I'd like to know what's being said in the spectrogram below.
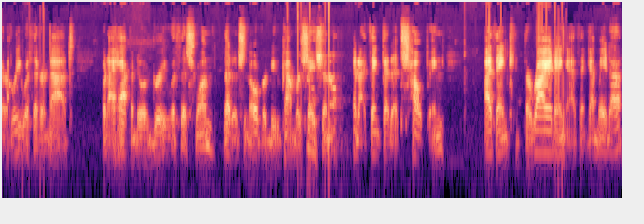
I agree with it or not. But I happen to agree with this one that it's an overdue conversation, and I think that it's helping. I think the rioting. I think I made a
